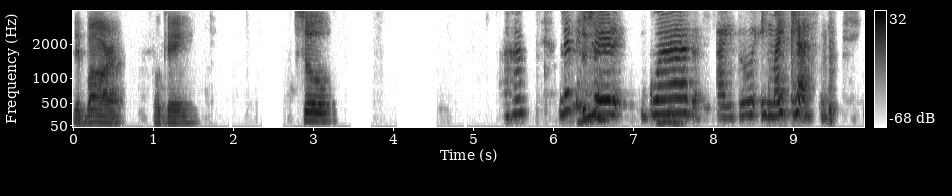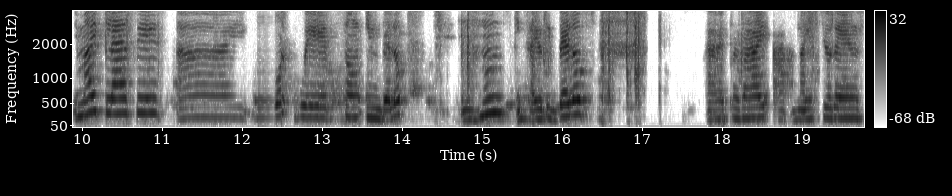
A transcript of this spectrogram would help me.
the bar, okay? So. Uh -huh. Let me share what I do in my classes. In my classes, I work with some envelopes. Mm -hmm. Inside envelopes, I provide uh, my students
